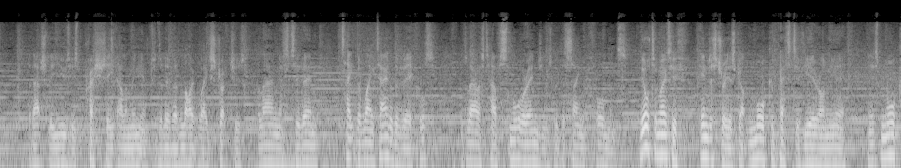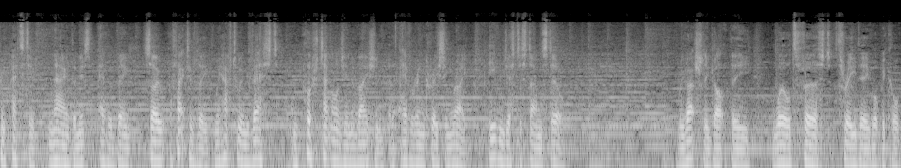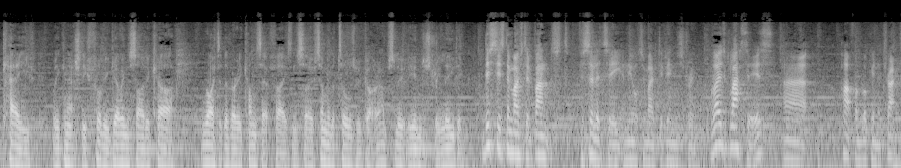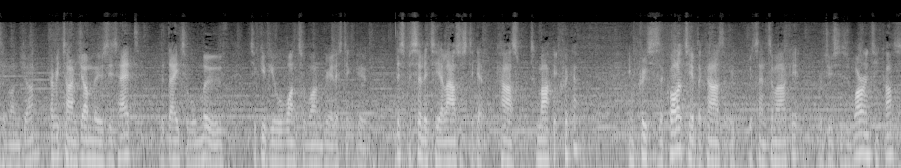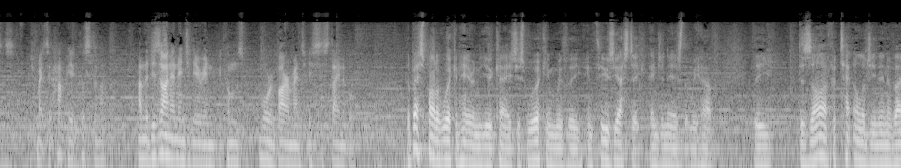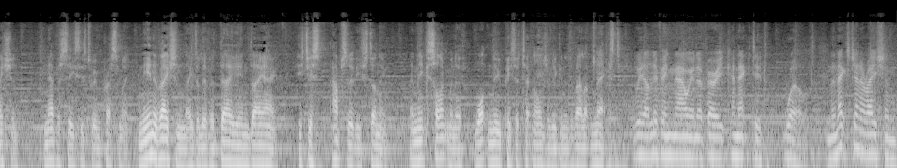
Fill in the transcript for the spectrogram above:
that actually uses press sheet aluminium to deliver lightweight structures, allowing us to then take the weight out of the vehicles and allow us to have smaller engines with the same performance. The automotive industry has got more competitive year on year and it's more competitive now than it's ever been. So effectively we have to invest and push technology innovation at an ever increasing rate, even just to stand still. We've actually got the world's first 3D, what we call cave, where you can actually fully go inside a car right at the very concept phase, and so some of the tools we've got are absolutely industry leading. This is the most advanced facility in the automotive industry. Those glasses, uh, apart from looking attractive on John, every time John moves his head, the data will move to give you a one-to-one realistic view. This facility allows us to get cars to market quicker, increases the quality of the cars that we, we send to market, reduces warranty costs, which makes a happier customer, and the design and engineering becomes more environmentally sustainable. The best part of working here in the UK is just working with the enthusiastic engineers that we have. The desire for technology and innovation never ceases to impress me. And the innovation they deliver day in, day out is just absolutely stunning. And the excitement of what new piece of technology we're going to develop next. We are living now in a very connected world. And the next generation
